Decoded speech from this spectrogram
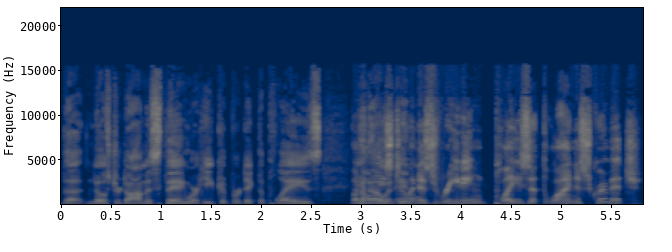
the Nostradamus thing where he could predict the plays. But you all know, he's and- doing and- is reading plays at the line of scrimmage.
